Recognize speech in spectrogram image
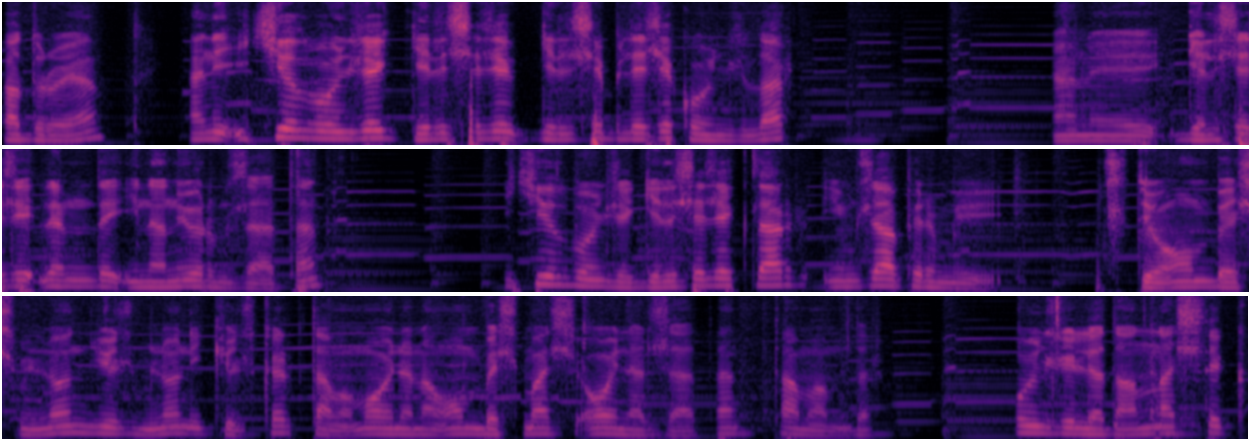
kadroya. Hani 2 yıl boyunca gelişecek gelişebilecek oyuncular. Yani gelişeceklerine de inanıyorum zaten. 2 yıl boyunca gelişecekler. İmza primi istiyor 15 milyon, 100 milyon, 240 tamam oynanan 15 maç oynar zaten tamamdır. Oyuncuyla da anlaştık.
